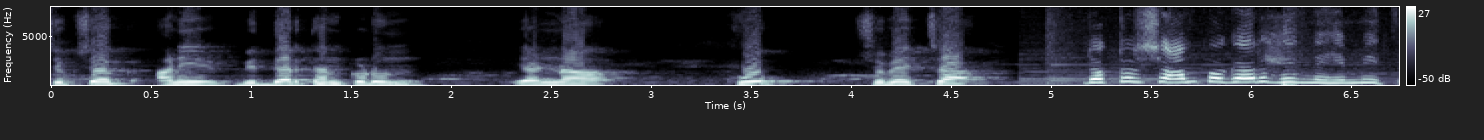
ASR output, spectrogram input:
शिक्षक आणि विद्यार्थ्यांकडून यांना खूप शुभेच्छा. डॉक्टर श्याम पगार हे नेहमीच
